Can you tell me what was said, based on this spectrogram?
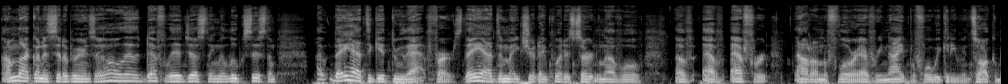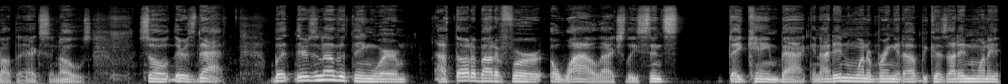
am not going to sit up here and say, oh, they're definitely adjusting the Luke system. Uh, they had to get through that first. They had to make sure they put a certain level of, of effort out on the floor every night before we could even talk about the X and O's. So there's that. But there's another thing where I thought about it for a while, actually, since they came back. And I didn't want to bring it up because I didn't want to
